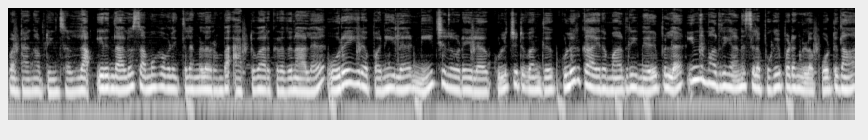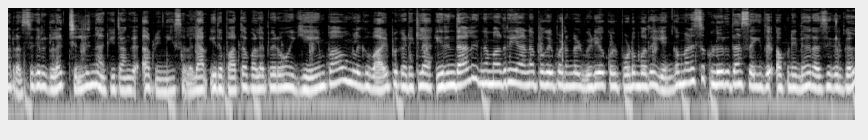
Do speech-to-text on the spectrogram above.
பண்ணிட்டாங்க அப்படின்னு சொல்லலாம். இருந்தாலும் சமூக வலைத்தளங்கள்ல ரொம்ப ஆக்டிவா இருக்கிறதுனால ஒரேயிற பணியில நீச்சல் உடையில குளிச்சுட்டு வந்து குளிர் காயிற மாதிரி நெருப்புல இந்த மாதிரியான சில புகைப்படங்களை போட்டுதான் ரசிகர்களை சில்லுன்னு ஆக்கிட்டாங்க அப்படின்னு சொல்லலாம். இதை பார்த்த பல பேரும் ஏன்பா உங்களுக்கு வாய்ப்பு கிடைக்கல? இருந்தாலும் இந்த மாதிரியான புகைப்படங்கள் வீடியோக்கள் போடும்போது எங்க மனசு குளிர்தான் செய்யுது அப்படின்னு ரசிகர்கள்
